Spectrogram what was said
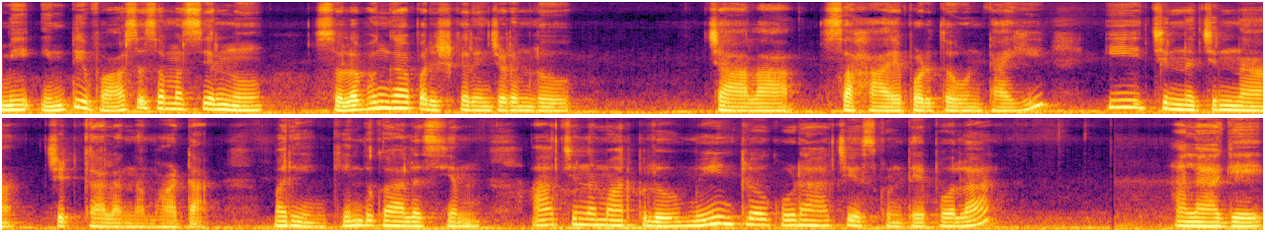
మీ ఇంటి వాస్తు సమస్యలను సులభంగా పరిష్కరించడంలో చాలా సహాయపడుతూ ఉంటాయి ఈ చిన్న చిన్న చిట్కాలన్నమాట. మరి ఇంకెందుకు ఆలస్యం? ఆ చిన్న మార్పులు మీ ఇంట్లో కూడా చేసుకుంటే పోలా? అలాగే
